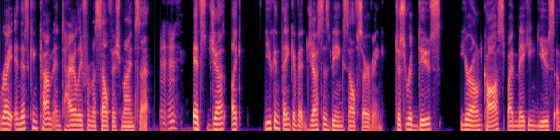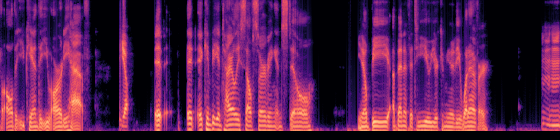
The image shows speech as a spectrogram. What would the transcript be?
Right, and this can come entirely from a selfish mindset. mm-hmm. It's just like you can think of it just as being self-serving. Just reduce your own costs by making use of all that you can that you already have. Yep. It it it can be entirely self-serving and still you know be a benefit to you, your community, whatever. hmm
